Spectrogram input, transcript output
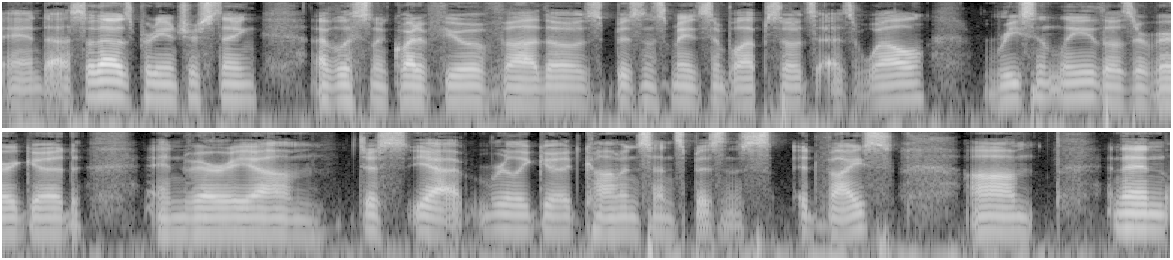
And uh, so that was pretty interesting. I've listened to quite a few of uh, those Business Made Simple episodes as well recently. Those are very good and very, um, just, yeah, really good common sense business advice. Um, and then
